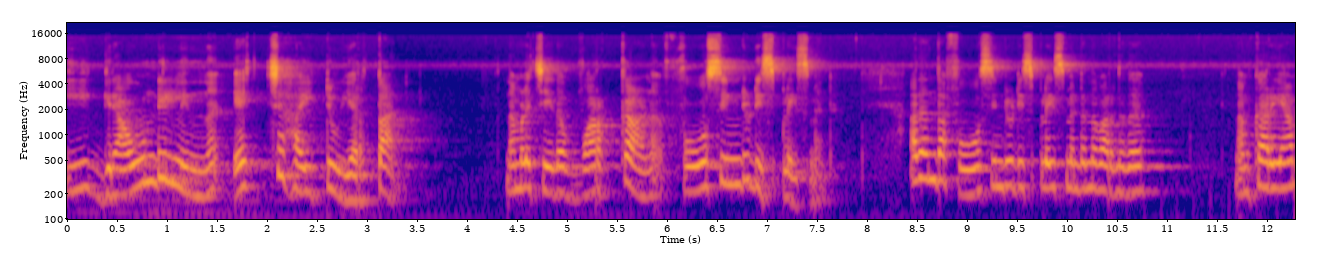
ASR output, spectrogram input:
ഈ ഗ്രൗണ്ടിൽ നിന്ന് എച്ച് ഹൈറ്റ് ഉയർത്താൻ നമ്മൾ ചെയ്ത വർക്കാണ് ഫോഴ്സ് ഇന്റു ഡിസ്പ്ലേസ്മെന്റ് അതെന്താ ഫോഴ്സ് ഇന്റു ഡിസ്പ്ലേസ്മെന്റ് എന്ന് പറഞ്ഞത്? നമുക്കറിയാം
